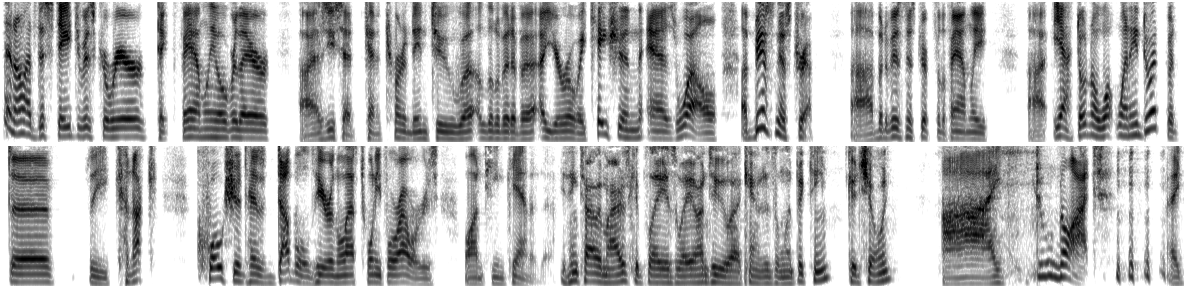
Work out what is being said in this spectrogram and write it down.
you know, at this stage of his career, take the family over there. Uh, as you said, kind of turn it into a, a little bit of a, a Euro vacation as well, a business trip, uh, but a business trip for the family. Uh, yeah, don't know what went into it, but uh, the Canuck quotient has doubled here in the last 24 hours on Team Canada. You think Tyler Myers could play his way onto uh, Canada's Olympic team? Good showing. I do not. I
